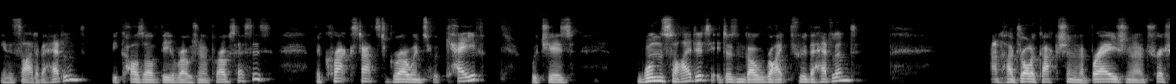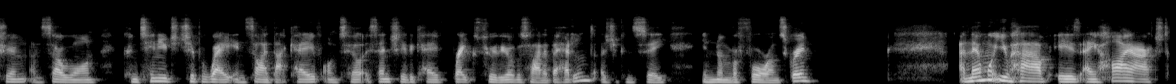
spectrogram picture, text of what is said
inside of a headland because of the erosional processes. The crack starts to grow into a cave, which is one-sided. It doesn't go right through the headland. And hydraulic action and abrasion and attrition and so on continue to chip away inside that cave until essentially the cave breaks through the other side of the headland, as you can see in number four on screen. And then what you have is a high arched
